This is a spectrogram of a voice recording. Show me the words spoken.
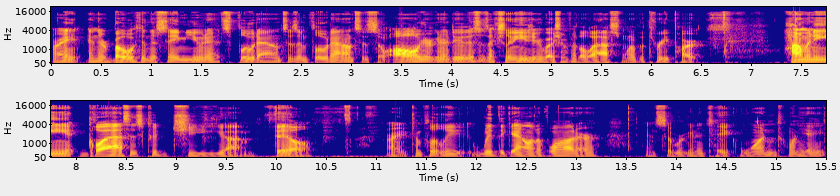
right? And they're both in the same units, fluid ounces and fluid ounces. So all you're going to do, this is actually an easier question for the last one of the three part. How many glasses could she um, fill, right, completely with the gallon of water? And so we're going to take 128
